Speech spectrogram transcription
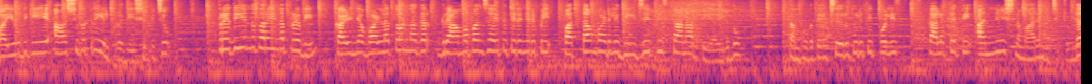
വയോധികയെ ആശുപത്രിയിൽ പ്രവേശിപ്പിച്ചു. പ്രതി എന്ന് പറയുന്ന പ്രവീൺ കഴിഞ്ഞ വള്ളത്തോൾ നഗർ ഗ്രാമപഞ്ചായത്ത് തിരഞ്ഞെടുപ്പിൽ പത്താം വാർഡിലെ ബി ജെ പി സ്ഥാനാർത്ഥിയായിരുന്നു. സംഭവത്തിൽ ചെറുതുരുത്തി പോലീസ് സ്ഥലത്തെത്തി അന്വേഷണം ആരംഭിച്ചിട്ടുണ്ട്.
